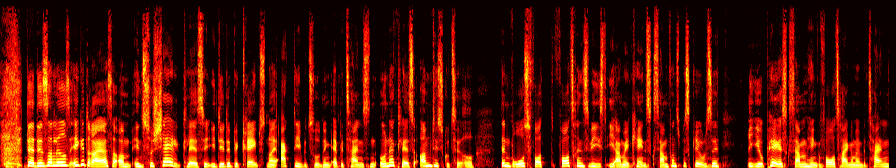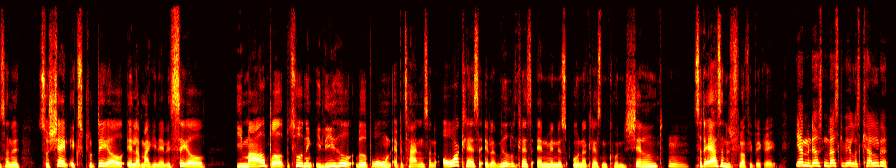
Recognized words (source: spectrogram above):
da det således ikke drejer sig om en social klasse i dette begrebs nøjagtige betydning, er betegnelsen underklasse omdiskuteret. Den bruges for, fortrinsvist i amerikansk samfundsbeskrivelse, i europæisk sammenhæng foretrækker man betegnelserne socialt ekskluderet eller marginaliseret i meget bred betydning i lighed med brugen af betegnelserne overklasse eller middelklasse anvendes underklassen kun sjældent. Mm. Så det er sådan et fluffy begreb. Ja, men det er sådan, hvad skal vi ellers kalde det?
